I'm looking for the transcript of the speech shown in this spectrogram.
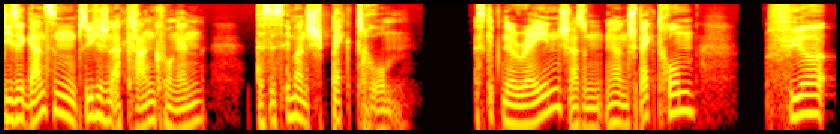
Diese ganzen psychischen Erkrankungen das ist immer ein Spektrum. Es gibt eine Range, also ein, ja, ein Spektrum für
